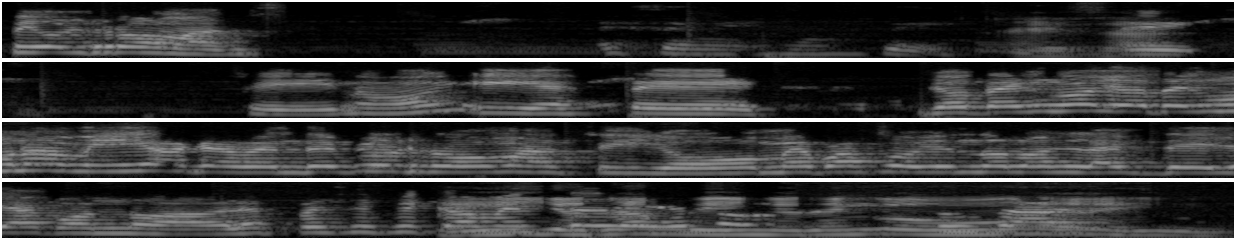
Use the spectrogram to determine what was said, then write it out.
Pure Romance. Ese mismo, sí. Exacto. Sí, ¿no? Y este, yo tengo, yo tengo una amiga que vende Pure Romance y yo me paso viendo los lives de ella cuando habla específicamente. Sí, yo también, yo tengo una y.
